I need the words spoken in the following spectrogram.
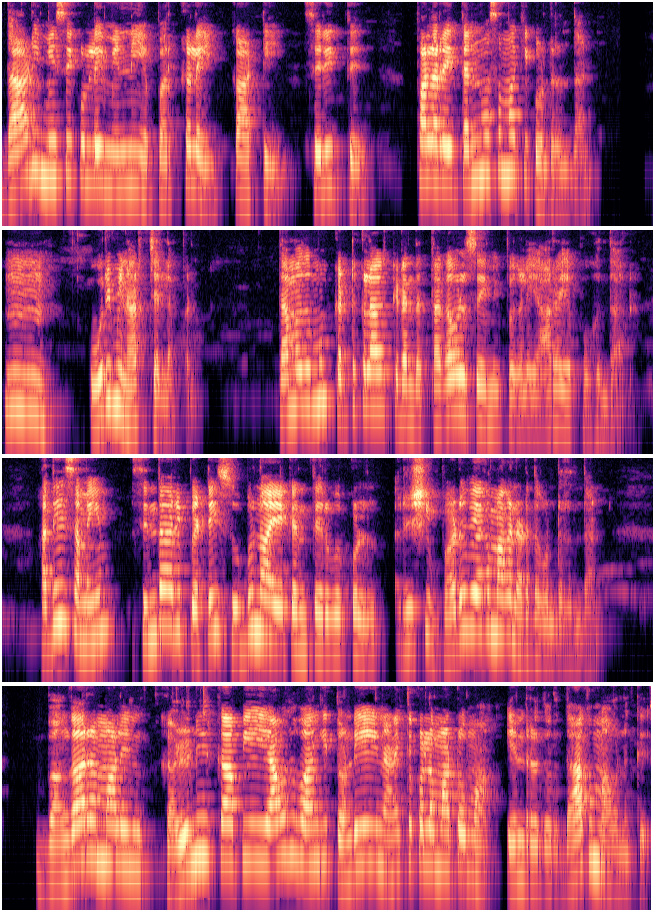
தாடி மீசைக்குள்ளே மின்னிய பற்களை காட்டி சிரித்து பலரை தன்வசமாக்கி கொண்டிருந்தான். உரிமினார் செல்லப்பன். தமது முன் கட்டுக்களாக கிடந்த தகவல் சேமிப்புகளை ஆராயப் புகுந்தார். அதே சமயம் சிந்தாரிப்பேட்டை சுப்புநாயக்கன் தெருவுக்குள் ரிஷி படுவேகமாக நடந்து கொண்டிருந்தான். பங்காரம்மாளின் கழுநீர் காப்பியையாவது வாங்கி தொண்டையை நனைத்து கொள்ள மாட்டோமா? என்றதொரு தாகம் அவனுக்கு.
